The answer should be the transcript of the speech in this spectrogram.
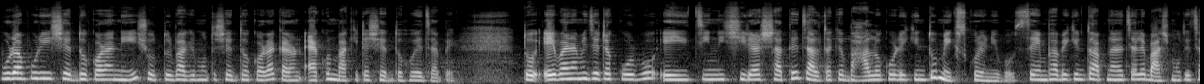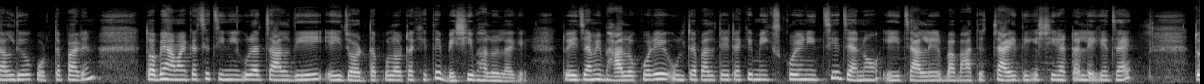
পুরাপুরি সেদ্ধ করা নেই, সত্তর ভাগের মতো সেদ্ধ করা, কারণ এখন বাকিটা সেদ্ধ হয়ে যাবে। তো এবার আমি যেটা করব, এই চিনি শিরার সাথে চালটাকে ভালো করে কিন্তু মিক্স করে নিব। সেমভাবে কিন্তু আপনারা চাইলে বাসমতি চাল দিয়েও করতে পারেন। তবে আমার কাছে চিনি গুঁড়া চাল দিয়েই এই জর্দা পোলাওটা খেতে বেশি ভালো লাগে। তো এই যে আমি ভালো করে উল্টে পাল্টে এটাকে মিক্স করে নিচ্ছি যেন এই চালের বা ভাতের চারিদিকে শিরাটা লেগে যায়। তো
